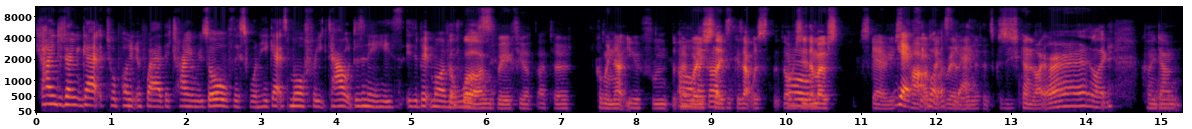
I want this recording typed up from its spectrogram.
you kind of don't get to a point of where they try and resolve this one. He gets more freaked out, doesn't he? He's he's a bit more of a well, I would be if you had to coming at you from the bed Oh where he's sleeping, because that was obviously Oh. the most scariest Yes, part it of was, it, really. yeah. Because he's kind of like, like coming down.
